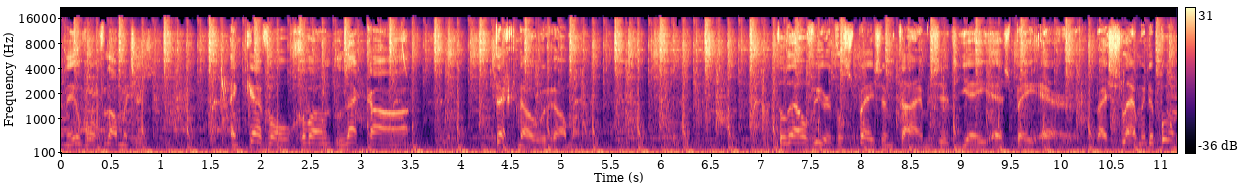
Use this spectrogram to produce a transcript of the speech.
En heel veel vlammetjes. En Kevel gewoon lekker techno rammen. Tot 11 uur, tot Space and Time is het JSPR bij Slam in the Boom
